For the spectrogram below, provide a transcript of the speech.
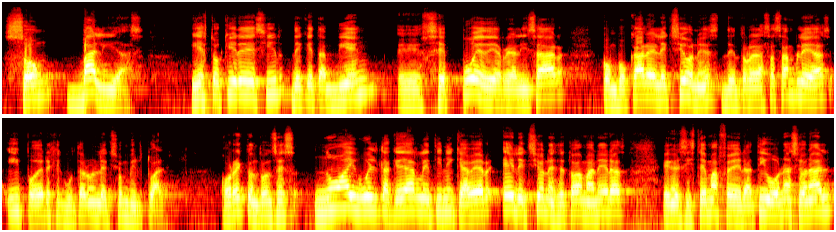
son válidas. Y esto quiere decir de que también eh, se puede realizar, convocar elecciones dentro de las asambleas y poder ejecutar una elección virtual. ¿correcto? Entonces no hay vuelta que darle, tiene que haber elecciones de todas maneras en el sistema federativo nacional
